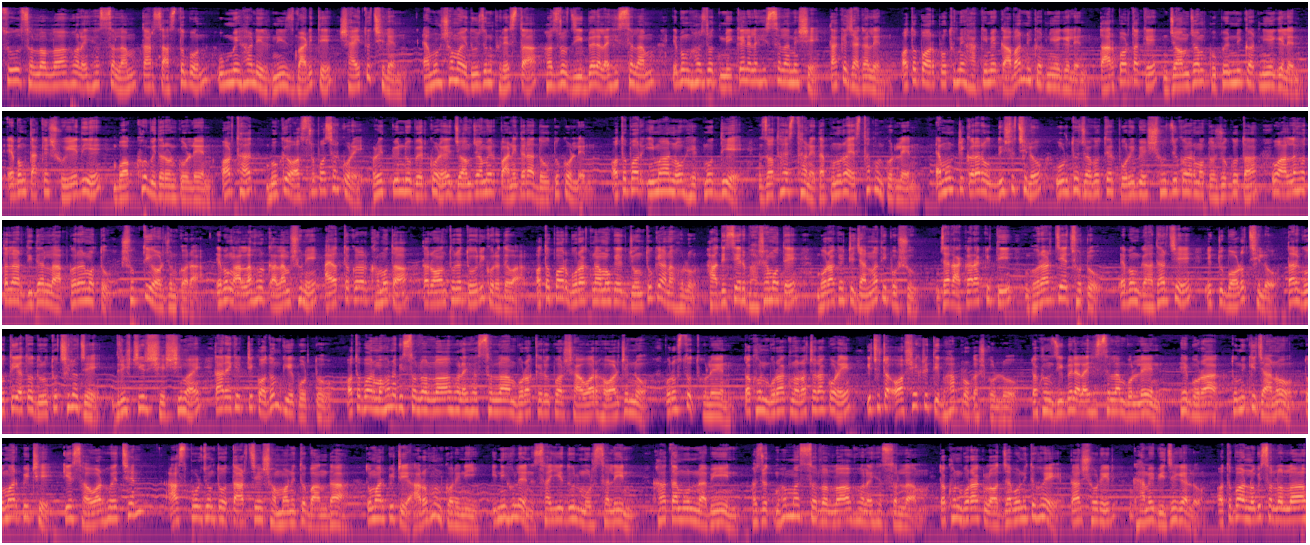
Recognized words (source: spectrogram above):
রাসূল সাল্লাহ আলহাসাল্লাম তার স্বাস্থ্যবোন উম্মেহানির নিজ বাড়িতে শায়িত ছিলেন। এমন সময় দুইজন ফেরেস্তা হজরত জিব্রাইল আলাহিসাল্লাম এবং হজরত মিকাইল আলাহিসাল্লাম এসে তাকে জাগালেন। অতপর প্রথমে হাকিমে কাবার নিকট নিয়ে গেলেন। তারপর তাকে জমজম কূপের নিকট নিয়ে গেলেন এবং তাকে শুয়ে দিয়ে বক্ষ বিতরণ করলেন। অর্থাৎ বুকে অস্ত্রোপচার করে হৃৎপিণ্ড বের করে জমজমের পানি দ্বারা দৌত করলেন। অতপর ইমান ও হেকমত দিয়ে যথাস্থানে তা পুনরায় স্থাপন করলেন। এমনটি করার উদ্দেশ্য ছিল ঊর্ধ্ব জগতের পরিবেশ সহ্য করার মতো যোগ্যতা ও আল্লাহ তালার দিদার লাভ করার মতো শক্তি অর্জন করা এবং আল্লাহর কালাম শুনে আয়ত্ত করার ক্ষমতা তার অন্তরে তৈরি করে দেওয়া। অতপর বোরাক নামক এক জন্তুকে আনা হলো। হাদিসের ভাষা মতে, বোরাক একটি জান্নাতি পশু, যার আকার আকৃতি ঘোড়ার চেয়ে ছোট। এবং গাধার চেয়ে একটু বড় ছিল। তার গতি এত দ্রুত ছিল যে দৃষ্টির শেষ সীমায় তার এক একটি কদম গিয়ে পড়ত। অতপর মহানবী সাল্লাহ আলহাম বোরাকের উপর সাওয়ার হওয়ার জন্য প্রস্তুত হলেন। তখন বোরাক নড়াচড়া করে কিছুটা অস্বীকৃতি ভাব প্রকাশ করল। তখন জিব্রেল আলাইহিসাল্লাম বললেন, হে বোরাক, তুমি কি জানো তোমার পিঠে কে সাওয়ার হয়েছেন? আজ পর্যন্ত তার চেয়ে সম্মানিত বান্দা তোমার পিঠে আরোহণ করেনি। ইনি হলেন সাইয়েদুল মুরসালিন। খাতামুন নাবিন হজরত মোহাম্মদ সাল্লাহ তখন বোরাক লজ্জাবনিত হয়ে তার শরীর ঘামে ভিজে গেল। অতপর নবী সাল্লাহ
